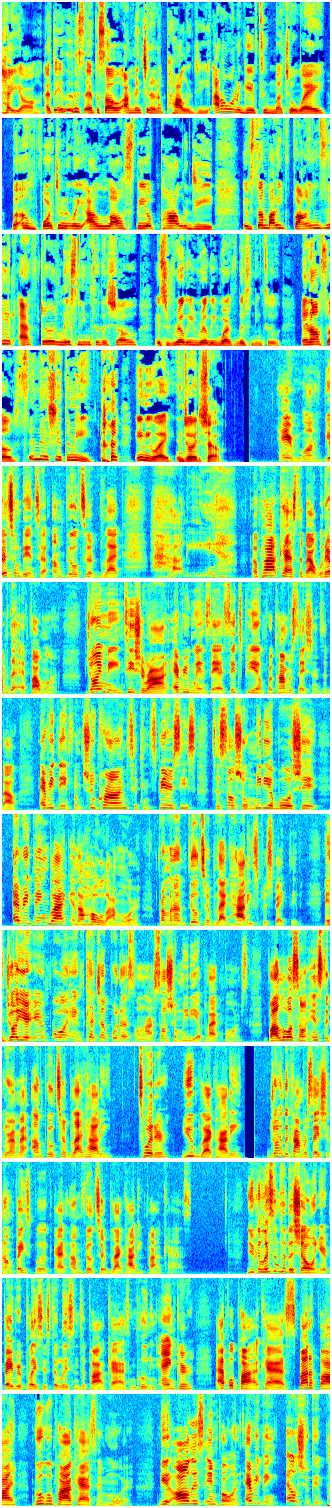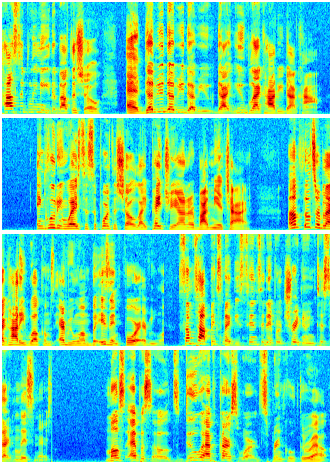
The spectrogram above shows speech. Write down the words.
Hey y'all, at the end of this episode, I mentioned an apology. I don't want to give too much away, but unfortunately, I lost the apology. If somebody finds it after listening to the show, it's really, really worth listening to. And also, send that shit to me. anyway, enjoy the show. Hey everyone, you're tuned in to Unfiltered Black Hottie, a podcast about whatever the F I want. Join me, Tee Sharonne, every Wednesday at 6 p.m. for conversations about everything from true crime to conspiracies to social media bullshit, everything black, and a whole lot more from an unfiltered black hottie's perspective. Enjoy your earful and catch up with us on our social media platforms. Follow us on Instagram at Unfiltered Black Hottie, Twitter, You Black Hottie. Join the conversation on Facebook at Unfiltered Black Hottie Podcast. You can listen to the show on your favorite places to listen to podcasts, including Anchor, Apple Podcasts, Spotify, Google Podcasts, and more. Get all this info and everything else you could possibly need about the show at www.ublackHottie.com, including ways to support the show like Patreon or Buy Me a Chai. Unfiltered Black Hottie welcomes everyone but isn't for everyone. Some topics may be sensitive or triggering to certain listeners. Most episodes do have curse words sprinkled throughout.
